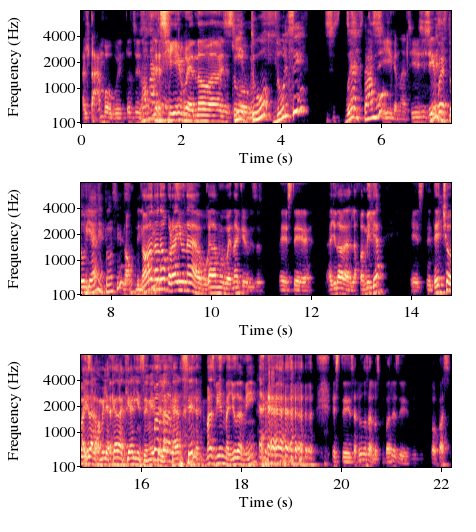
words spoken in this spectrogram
al tambo, güey, entonces, No mames. sí, güey, no mames, estuvo... ¿Tú? ¿Dulce? ¿Fue al tambo? Sí, carnal, sí, sí, sí, ¿Tienes fue... historial entonces? No, no, no, no, por ahí una abogada muy buena que pues, este, ayuda a la familia. Este, de hecho, Ayuda a la familia cada que alguien se mete a la cárcel. Más bien me ayuda a mí. este, saludos a los compadres de mis papás.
